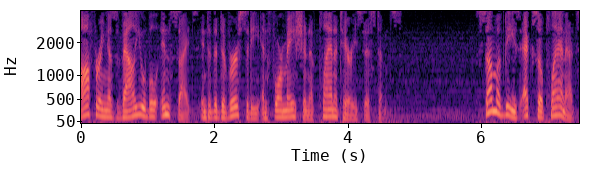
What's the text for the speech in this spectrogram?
offering us valuable insights into the diversity and formation of planetary systems. Some of these exoplanets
